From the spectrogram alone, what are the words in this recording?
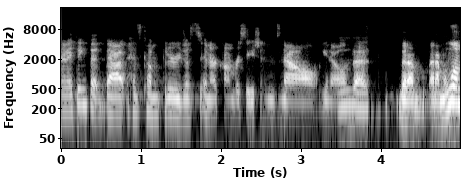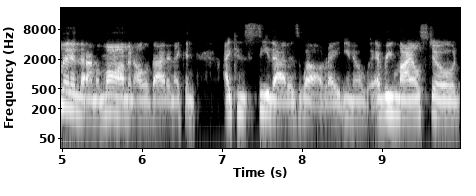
And I think that that has come through just in our conversations now, you know, Mhm. that that I'm that I'm a woman and that I'm a mom and all of that and I can I can see that as well, right? You know, every milestone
